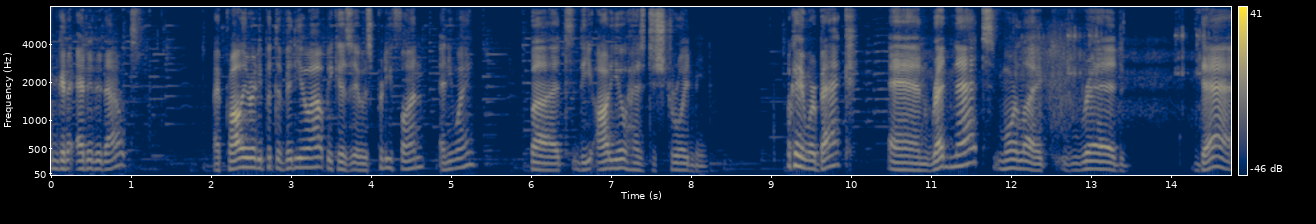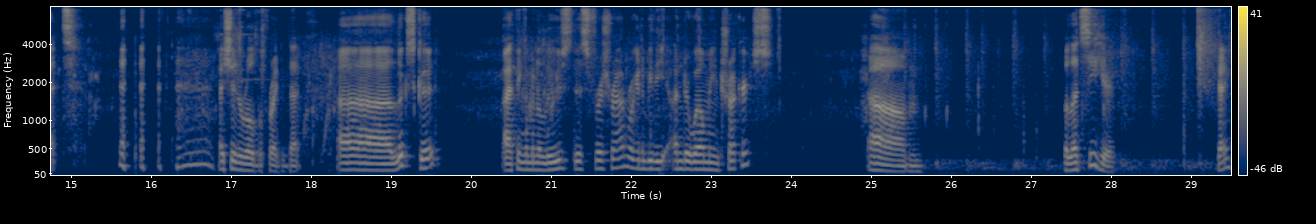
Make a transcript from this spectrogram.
I'm gonna edit it out. I probably already put the video out because it was pretty fun anyway, but the audio has destroyed me. Okay, we're back, and Red Nat, more like Red Dat. I should have rolled before I did that. Uh, looks good. I think I'm gonna lose this first round. We're gonna be the underwhelming truckers. Um, but let's see here. Okay,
